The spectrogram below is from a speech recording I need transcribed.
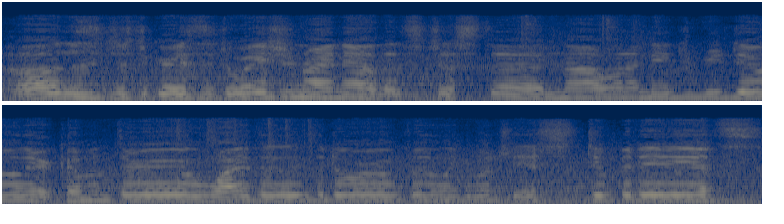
Oh, this is just a great situation right now. That's just uh, not what I need to be doing there. Coming through. Why they leave the door open like a bunch of stupid idiots?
